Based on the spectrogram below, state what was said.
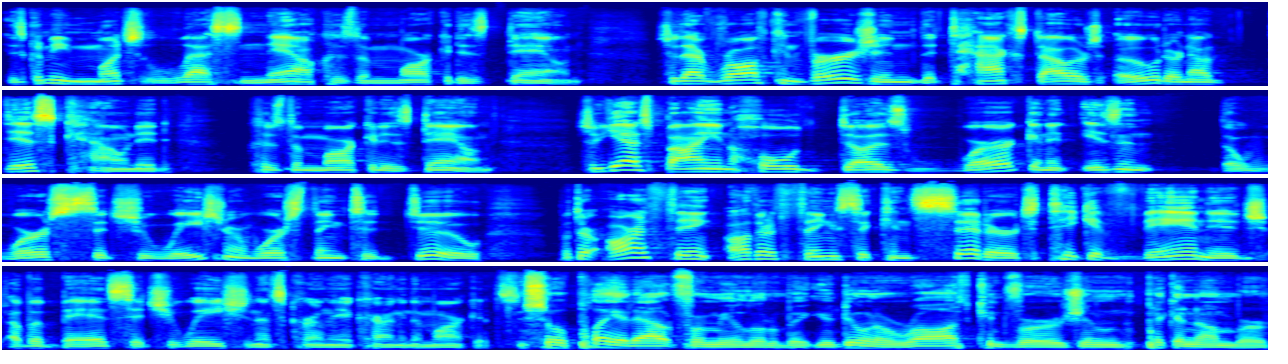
is going to be much less now because the market is down. So that Roth conversion, the tax dollars owed are now discounted because the market is down. So yes, buy and hold does work, and it isn't the worst situation or worst thing to do But there are thing, other things to consider to take advantage of a bad situation that's currently occurring in the markets. So play it out for me a little bit. You're doing a Roth conversion, pick a number,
